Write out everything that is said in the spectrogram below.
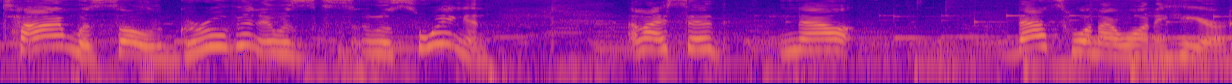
time was so grooving, it was, it was swinging. And I said, now, that's what I want to hear.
